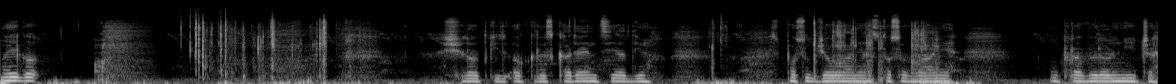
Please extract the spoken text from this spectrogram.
no jego środki, okres karencji, adiu- sposób działania, stosowanie, uprawy rolnicze.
